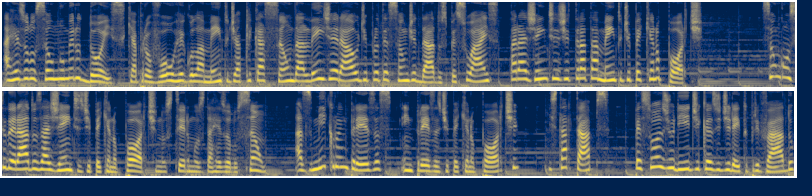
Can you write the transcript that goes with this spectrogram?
a Resolução número 2, que aprovou o regulamento de aplicação da Lei Geral de Proteção de Dados Pessoais para agentes de tratamento de pequeno porte. São considerados agentes de pequeno porte, nos termos da resolução, as microempresas, empresas de pequeno porte, startups, pessoas jurídicas de direito privado,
